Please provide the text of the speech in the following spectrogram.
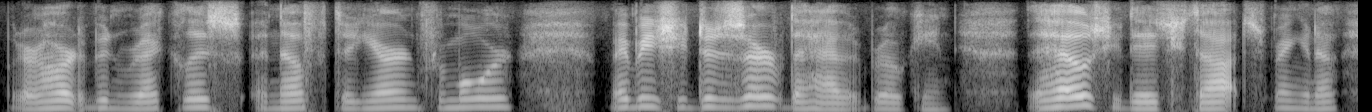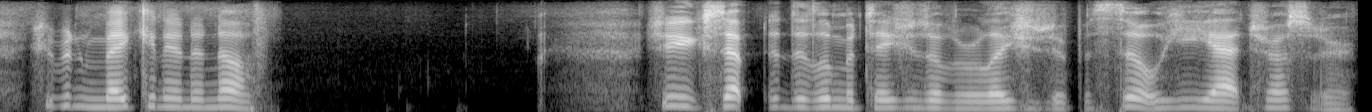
but her heart had been reckless enough to yearn for more. Maybe she deserved to have it broken. The hell she did, she thought, springing up. She'd been making it enough. She accepted the limitations of the relationship, but still he had trusted her.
